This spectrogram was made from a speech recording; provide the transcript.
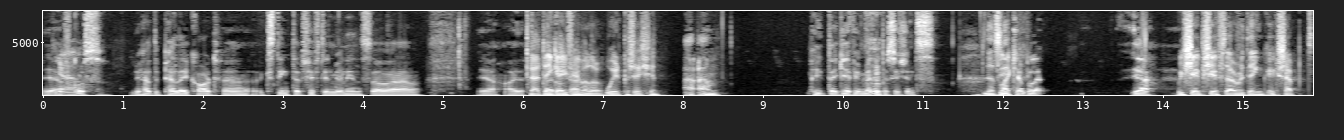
yeah, Yeah. of course, you have the Pele card uh, extinct at 15 million. So, uh, yeah, I, Yeah, they I gave him have- a weird position. He, they gave him many positions. That's He like can play. Yeah, we shapeshift everything except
